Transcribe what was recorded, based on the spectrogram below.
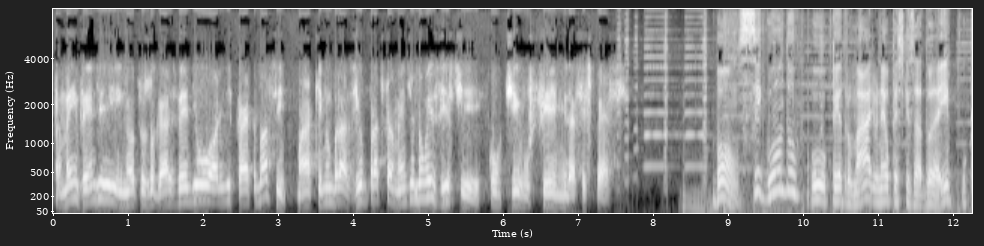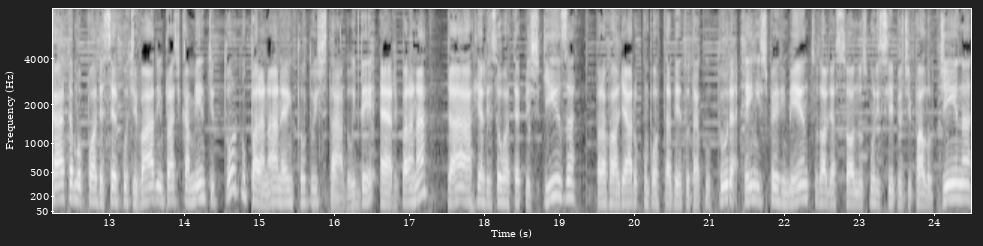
também vende em outros lugares, vende o óleo de cártamo assim. Mas aqui no Brasil praticamente não existe cultivo firme dessa espécie. Bom, segundo o Pedro Mário, né, o pesquisador aí, o cártamo pode ser cultivado em praticamente todo o Paraná, né, em todo o estado. O IDR Paraná já realizou até pesquisa para avaliar o comportamento da cultura em experimentos, olha só, nos municípios de Palotina,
